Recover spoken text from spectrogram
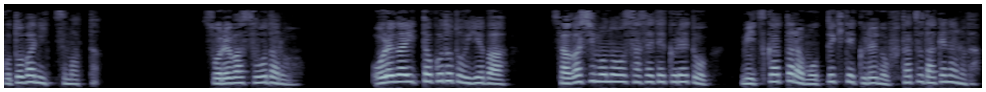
言葉に詰まった。それはそうだろう。俺が言ったことといえば、探し物をさせてくれと、見つかったら持ってきてくれの二つだけなのだ。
